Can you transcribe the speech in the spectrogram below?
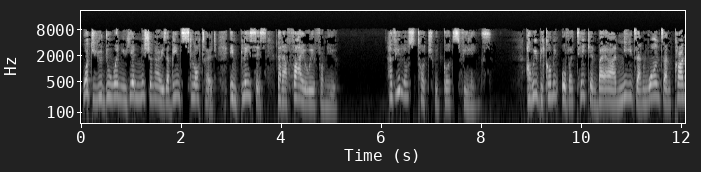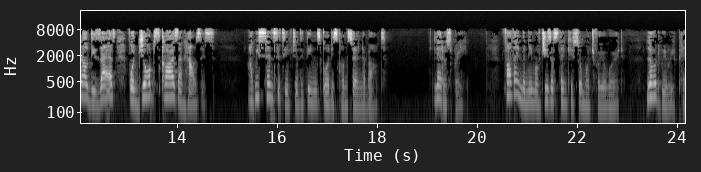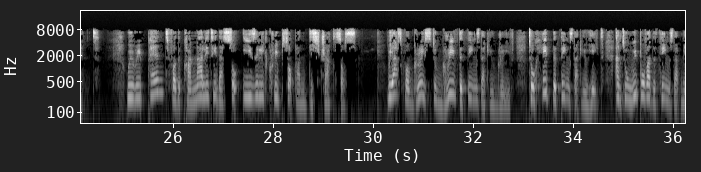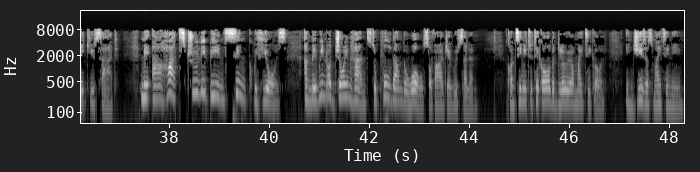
What do you do when you hear missionaries are being slaughtered in places that are far away from you? Have you lost touch with God's feelings? Are we becoming overtaken by our needs and wants and carnal desires for jobs, cars, and houses? Are we sensitive to the things God is concerned about? Let us pray. Father, in the name of Jesus, thank you so much for your word. Lord, we repent. We repent for the carnality that so easily creeps up and distracts us. We ask for grace to grieve the things that you grieve, to hate the things that you hate, and to weep over the things that make you sad. May our hearts truly be in sync with yours, and may we not join hands to pull down the walls of our Jerusalem. Continue to take all the glory, Almighty God. In Jesus' mighty name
